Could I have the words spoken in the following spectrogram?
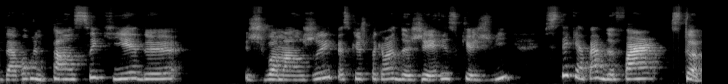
d'avoir une pensée qui est de je vais manger parce que je ne suis pas capable de gérer ce que je vis. Si tu es capable de faire stop,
